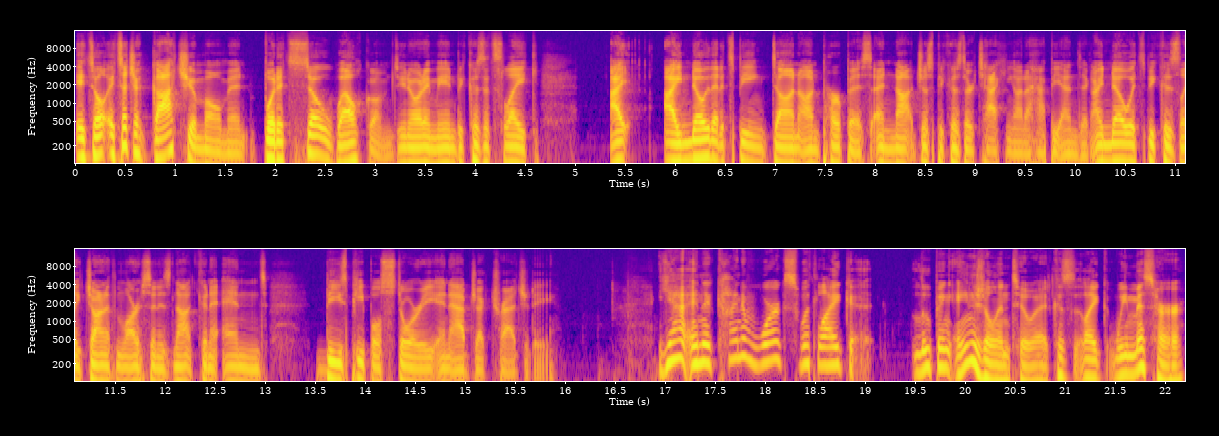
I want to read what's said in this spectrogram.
it's it's such a gotcha moment, but it's so welcomed. You know what I mean? Because it's like I I know that it's being done on purpose and not just because they're tacking on a happy ending. I know it's because like Jonathan Larson is not going to end these people's story in abject tragedy. Yeah, and it kind of works with like looping Angel into it because like we miss her.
